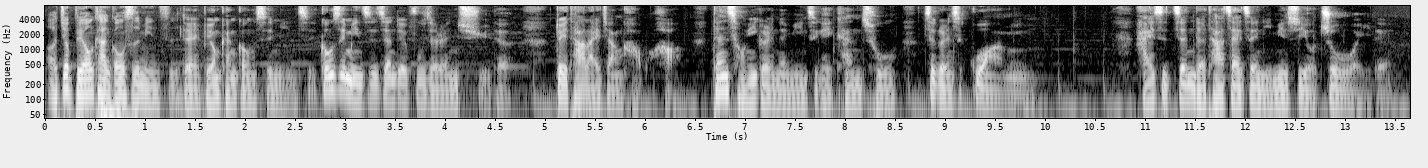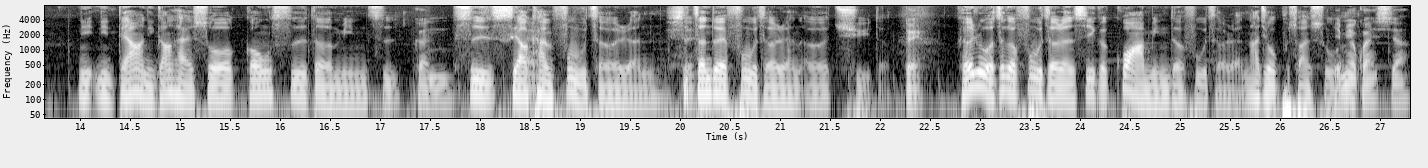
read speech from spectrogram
哦，就不用看公司名字。对，不用看公司名字。公司名字针对负责人取的，对他来讲好不好？但是从一个人的名字可以看出，这个人是挂名，还是真的他在这里面是有作为的。你你等下，你刚才说公司的名字跟是是要看负责人，是针对负责人而取的。对。可是如果这个负责人是一个挂名的负责人，那就不算数。也没有关系啊。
